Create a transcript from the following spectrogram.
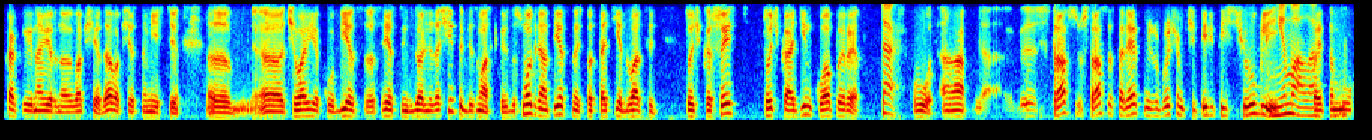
как и, наверное, вообще, да, в общественном месте человеку без средств индивидуальной защиты, без маски, предусмотрена ответственность по статье 20 6.1 КОАП РФ. Так. Вот. А, штраф, штраф составляет, между прочим, 4 тысячи рублей. Немало. Поэтому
